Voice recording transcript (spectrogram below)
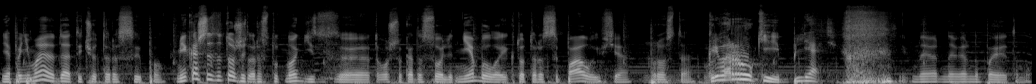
Я понимаю, да, ты что-то рассыпал. Мне кажется, это тоже растут ноги из э, того, что когда соли не было, и кто-то рассыпал, и все. Просто криворукий, блядь. Наверное, наверное, поэтому.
